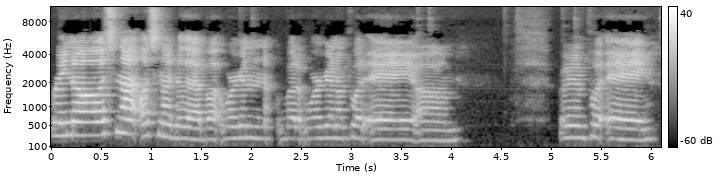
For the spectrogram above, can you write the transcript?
wait. No, let's not. Let's not do that. But we're gonna. But we're gonna put a. Um, we're gonna put a.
